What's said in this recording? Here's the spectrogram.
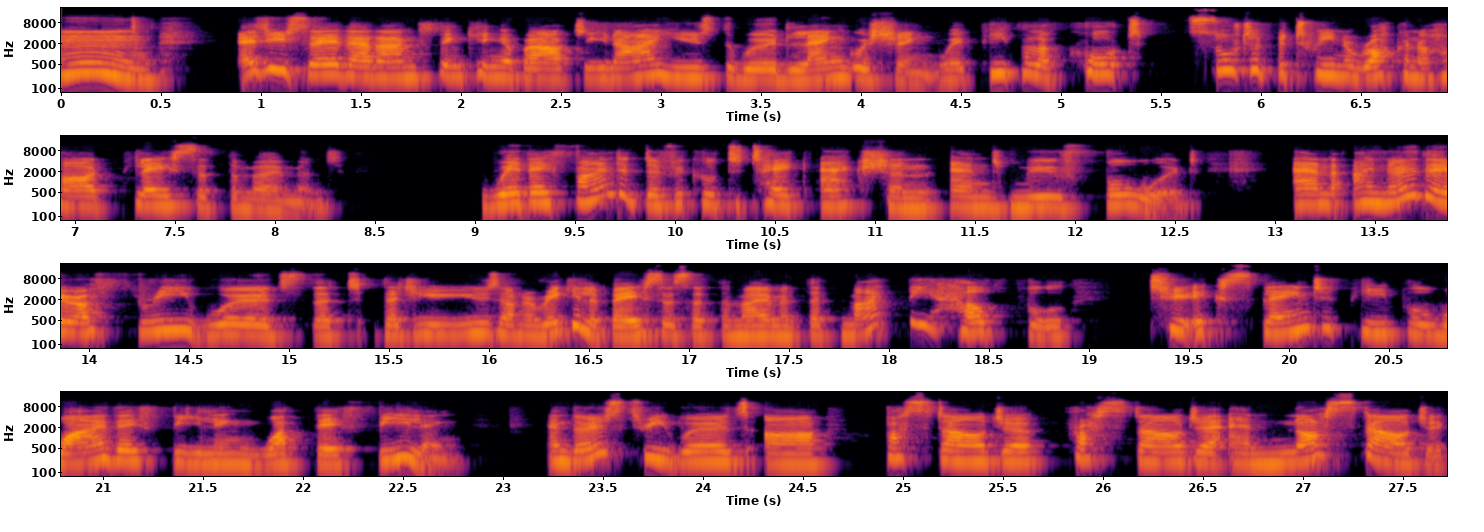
Mm. As you say that, I'm thinking about, you know, I use the word languishing, where people are caught sort of between a rock and a hard place at the moment, where they find it difficult to take action and move forward. And I know there are three words that, that you use on a regular basis at the moment that might be helpful to explain to people why they're feeling what they're feeling. And those three words are postalgia, prostalgia, and nostalgia.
